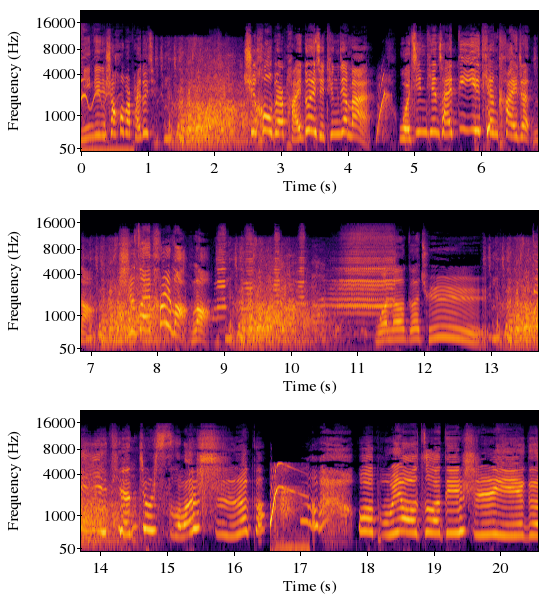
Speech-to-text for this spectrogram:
你你你上后边排队去，去后边排队去，听见没？我今天才第一天开诊呐，实在太忙了。”我勒个去！第一天就死了十个。我不要做第十一个。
